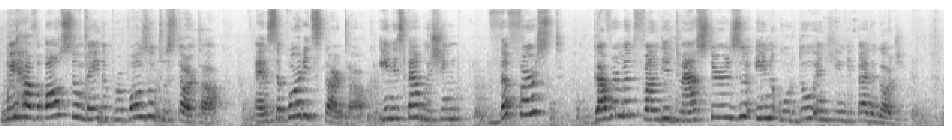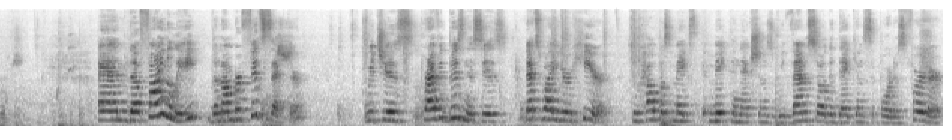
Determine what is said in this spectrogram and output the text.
We have also made a proposal to StarTalk and supported StarTalk in establishing the first government-funded masters in Urdu and Hindi pedagogy. And uh, finally, the number fifth sector, which is private businesses. That's why you're here, to help us make, make connections with them so that they can support us further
